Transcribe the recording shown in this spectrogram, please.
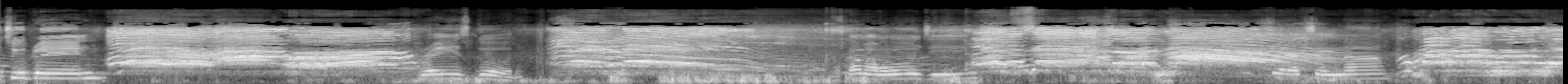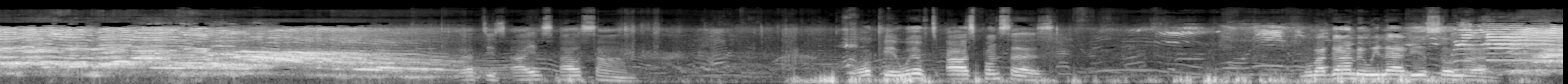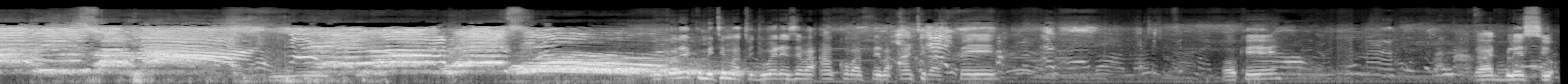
children. Praise God. Mukama mulungi. Ekiseera. That is awesome. Okay, wave to our sponsors. Mubagambe, we love you so much. Mukole ku mitima tugiweereze ba anko baffe ba anti baffe. Okay. God bless you.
